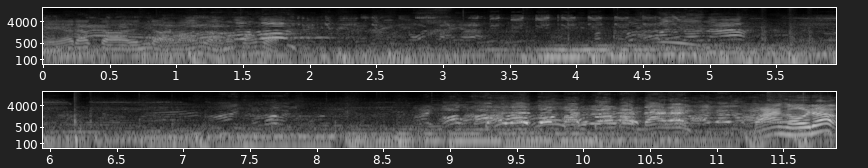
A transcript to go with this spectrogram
nghĩa đất ờ, đứng đợi bóng rồi, mất bóng rồi. Ba người đó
